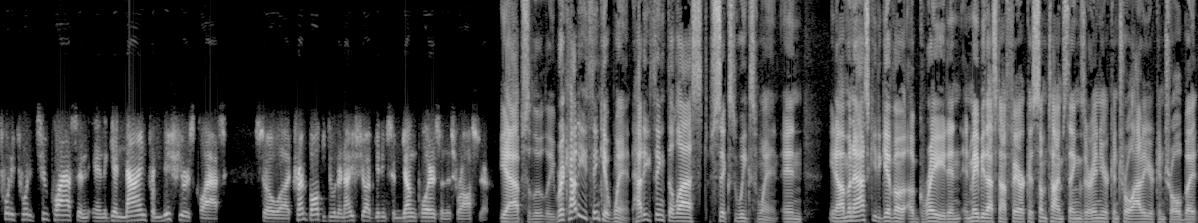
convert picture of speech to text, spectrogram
2022 class, and, and again nine from this year's class. So uh, Trent Baalke doing a nice job getting some young players on this roster. Yeah, absolutely. Rick, how do you think it went? How do you think the last six weeks went? And you know, I'm going to ask you to give a, a grade, and, and maybe that's not fair because sometimes things are in your control, out of your control. But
